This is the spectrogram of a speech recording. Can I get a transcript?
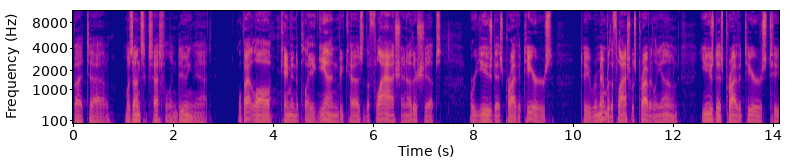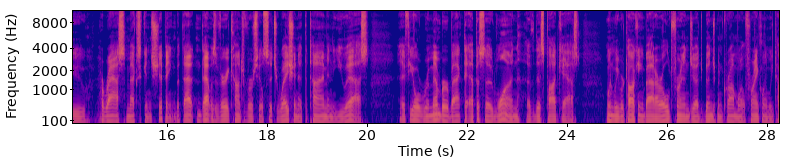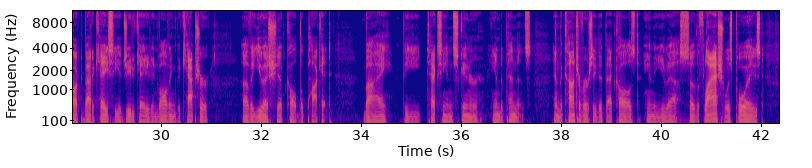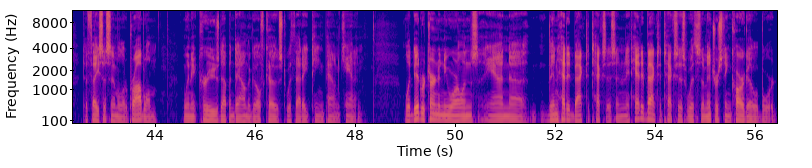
but uh, was unsuccessful in doing that. Well, that law came into play again because the Flash and other ships were used as privateers to remember the Flash was privately owned, used as privateers to harass Mexican shipping. But that that was a very controversial situation at the time in the U.S. If you'll remember back to episode one of this podcast, when we were talking about our old friend Judge Benjamin Cromwell Franklin, we talked about a case he adjudicated involving the capture of a U.S. ship called the Pocket by the Texian schooner Independence and the controversy that that caused in the U.S. So the Flash was poised to face a similar problem when it cruised up and down the Gulf Coast with that 18 pound cannon. Well, it did return to New Orleans and uh, then headed back to Texas, and it headed back to Texas with some interesting cargo aboard.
